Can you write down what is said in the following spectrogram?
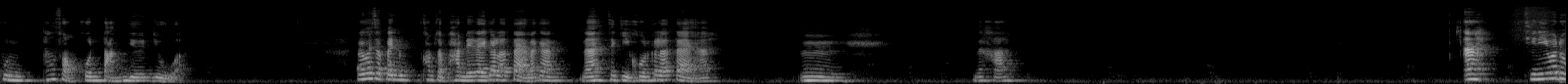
คุณทั้งสองคนต่างยืนอยู่อะไม่ว่าจะเป็นความสัมพันธ์ใดๆก็แล้วแต่ละกันนะจะกี่คนก็แล้วแต่ อืม นะคะ อะ ทีนี้มาดู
